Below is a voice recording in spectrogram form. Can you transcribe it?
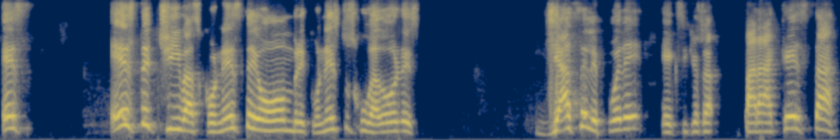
Es este Chivas con este hombre, con estos jugadores, ya se le puede exigir, o sea, ¿para qué está?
